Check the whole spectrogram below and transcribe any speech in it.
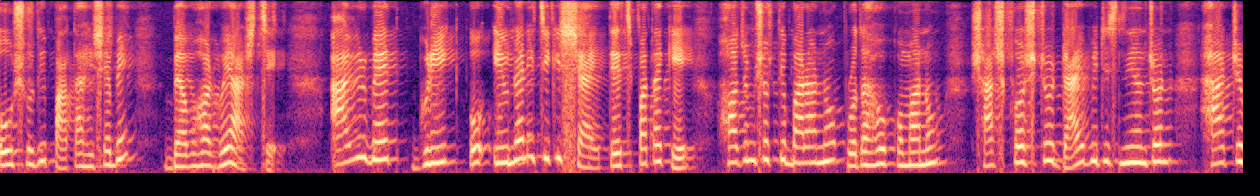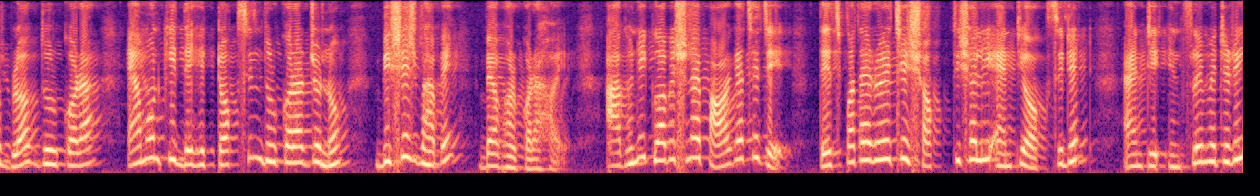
ঔষধি পাতা হিসেবে ব্যবহার হয়ে আসছে। আয়ুর্বেদ, গ্রিক ও ইউনানি চিকিৎসায় তেজপাতাকে হজম শক্তি বাড়ানো, প্রদাহ কমানো, শ্বাসকষ্ট, ডায়াবেটিস নিয়ন্ত্রণ, হার্টের ব্লক দূর করা, এমনকি দেহের টক্সিন দূর করার জন্য বিশেষভাবে ব্যবহার করা হয়। আধুনিক গবেষণায় পাওয়া গেছে যে তেজপাতায় রয়েছে শক্তিশালী antioxidant anti inflammatory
